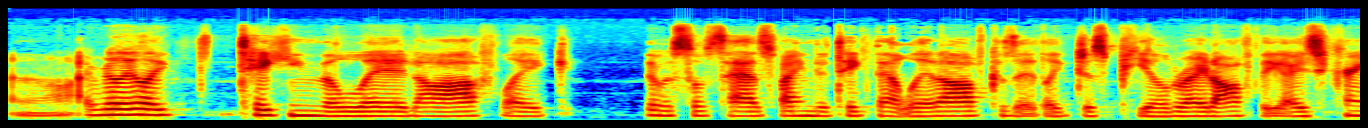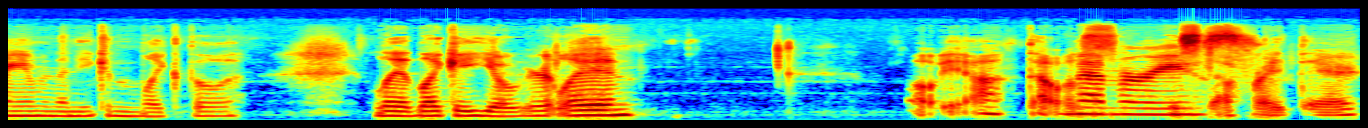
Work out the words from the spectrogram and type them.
I don't know. I really liked taking the lid off. Like it was so satisfying to take that lid off because it like just peeled right off the ice cream, and then you can lick the lid like a yogurt lid. Oh yeah, that was Memories. stuff right there.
